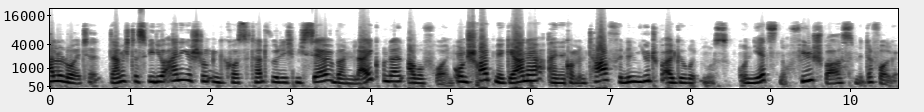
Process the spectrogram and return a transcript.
Hallo Leute, da mich das Video einige Stunden gekostet hat, würde ich mich sehr über ein Like und ein Abo freuen. Und schreibt mir gerne einen Kommentar für den YouTube-Algorithmus. Und jetzt noch viel Spaß mit der Folge.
